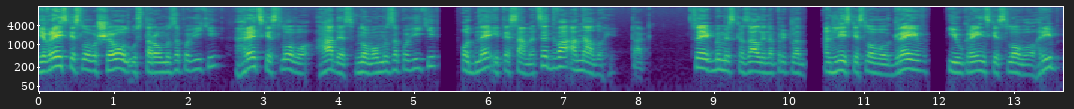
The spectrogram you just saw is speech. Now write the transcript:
єврейське слово шеол у старому заповіті, грецьке слово гадес в новому заповіті одне і те саме. Це два аналоги. Так? Це, якби ми сказали, наприклад, англійське слово grave і українське слово гріб,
